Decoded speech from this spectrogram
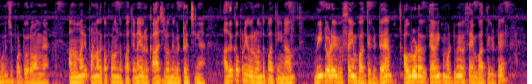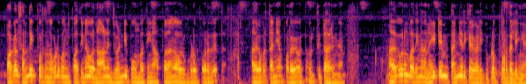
முறிஞ்சு போட்டு வருவாங்க. அந்த மாதிரி பண்ணதுக்கப்புறம் வந்து பார்த்தீங்கன்னா, இவர் காய்ச்சல் வந்து விட்டுருச்சுங்க. அதுக்கப்புறம் இவர் வந்து பார்த்தீங்கன்னா, வீட்டோட விவசாயம் பார்த்துக்கிட்டு, அவரோட தேவைக்கு மட்டுமே விவசாயம் பார்த்துக்கிட்டு, பகல் சந்தைக்கு போகிறதா கூட வந்து பார்த்தீங்கன்னா, ஒரு 4, 5 வண்டி போகும் பார்த்தீங்கன்னா, அப்பதாங்க அவர் கூட போறது. அதுக்கப்புறம் தனியாக போகிறதே அவர் தவிர்த்துட்டாருங்க. அதுக்கப்புறம் பார்த்தீங்கன்னா, அந்த நைட் டைம் தண்ணி அடிக்கிற வேலைக்கும் கூட போறதில்லைங்க.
